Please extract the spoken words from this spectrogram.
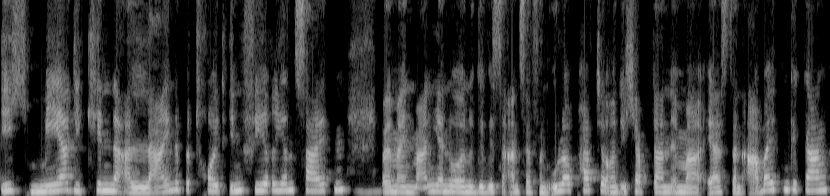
ich mehr die Kinder alleine betreut in Ferienzeiten, mhm. weil mein Mann ja nur eine gewisse Anzahl von Urlaub hatte und ich habe dann immer erst dann arbeiten gegangen,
